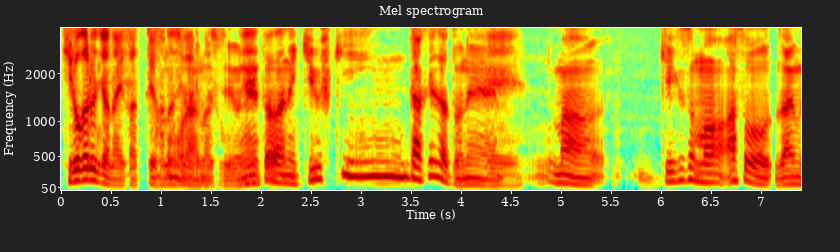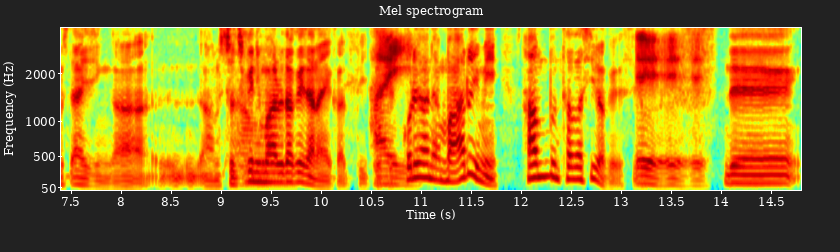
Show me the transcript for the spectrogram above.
広がるんじゃないかっていう話がありますよね。ただね、給付金だけだとね、えー、まあ、結局その麻生財務大臣があの貯蓄に回るだけじゃないかって言ってて、はい、これはね、まあ、ある意味半分正しいわけですよ、えー、で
